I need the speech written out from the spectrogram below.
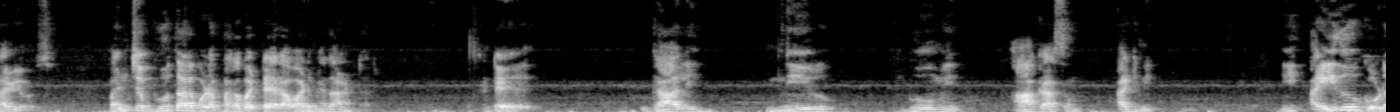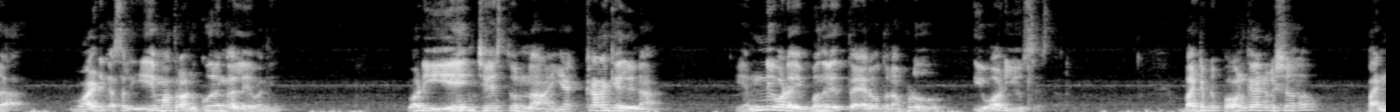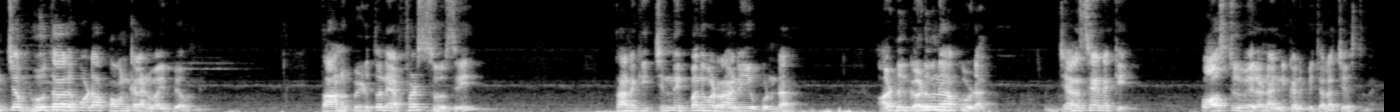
హైవ్యూర్స్ పంచభూతాలు కూడా పగబట్టారా వాడి మీద అంటారు. అంటే గాలి నీరు భూమి ఆకాశం అగ్ని. ఈ ఐదు కూడా వాడికి అసలు ఏమాత్రం అనుకూలంగా లేవని వాడు ఏం చేస్తున్నా ఎక్కడికి వెళ్ళినా ఎన్ని కూడా ఇబ్బందులు తయారవుతున్నప్పుడు ఈ వాడు యూజ్ చేస్తారు. బట్ ఇప్పుడు పవన్ కళ్యాణ్ విషయంలో పంచభూతాలు కూడా పవన్ కళ్యాణ్ వైపే ఉన్నాయి. తాను పెడుతున్న ఎఫర్ట్స్ చూసి తనకి చిన్న ఇబ్బంది కూడా రానియకుండా అడుగడుగునా కూడా జనసేనకి పాజిటివ్ వేలని అన్ని కనిపించేలా చేస్తున్నాయి.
